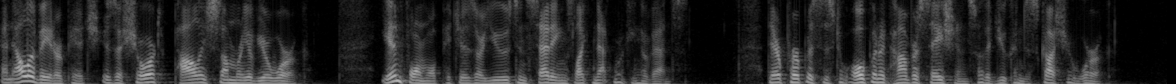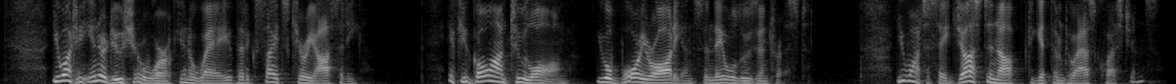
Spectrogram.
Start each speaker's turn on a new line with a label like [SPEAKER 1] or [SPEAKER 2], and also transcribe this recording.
[SPEAKER 1] An elevator pitch is a short, polished summary of your work. Informal pitches are used in settings like networking events. Their purpose is to open a conversation so that you can discuss your work. You want to introduce your work in a way that excites curiosity. If you go on too long, you will bore your audience and they will lose interest. You want to say just enough to get them to ask questions.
